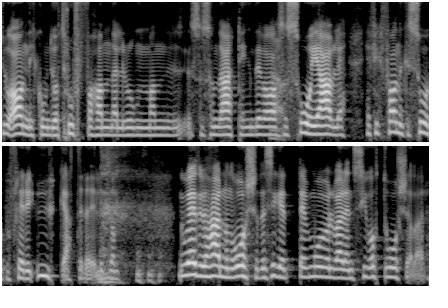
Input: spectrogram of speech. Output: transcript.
du aner ikke om du har truffet han, eller om man så, Sånne der ting. Det var altså så jævlig. Jeg fikk faen ikke sove på flere uker etter det, liksom. Nå er det jo her noen år siden. Det, er sikkert, det må vel være en syv-åtte år siden. Der.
